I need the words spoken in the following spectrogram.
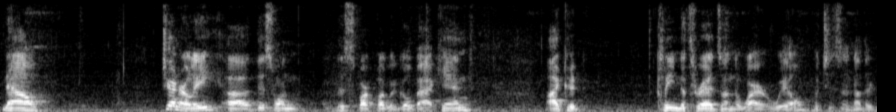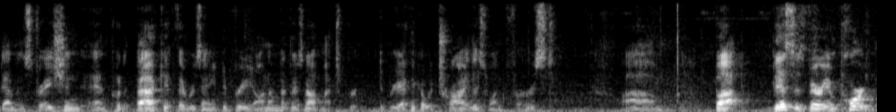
Now, generally, uh, this one, this spark plug would go back in. I could clean the threads on the wire wheel, which is another demonstration, and put it back if there was any debris on them, but there's not much debris. I think I would try this one first. Um, but this is very important.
